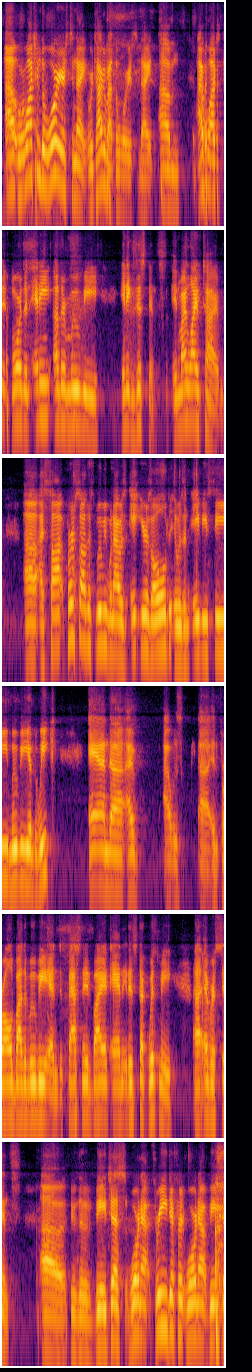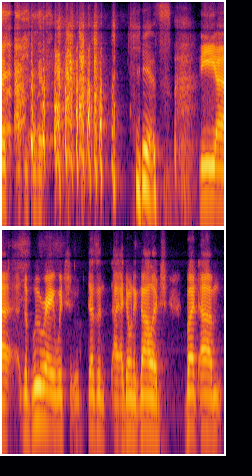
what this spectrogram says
uh, we're watching the Warriors tonight. We're talking about the Warriors tonight. Um, I've watched it more than any other movie in existence in my lifetime. Uh, I saw first saw this movie when I was eight years old. It was an ABC movie of the week, and uh, I I was uh, enthralled by the movie and fascinated by it, and it has stuck with me uh, ever since. Uh, through the VHS, worn out three different worn out VHS copies of it. Yes. The uh, the Blu-ray, which doesn't I, I don't acknowledge, but um,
